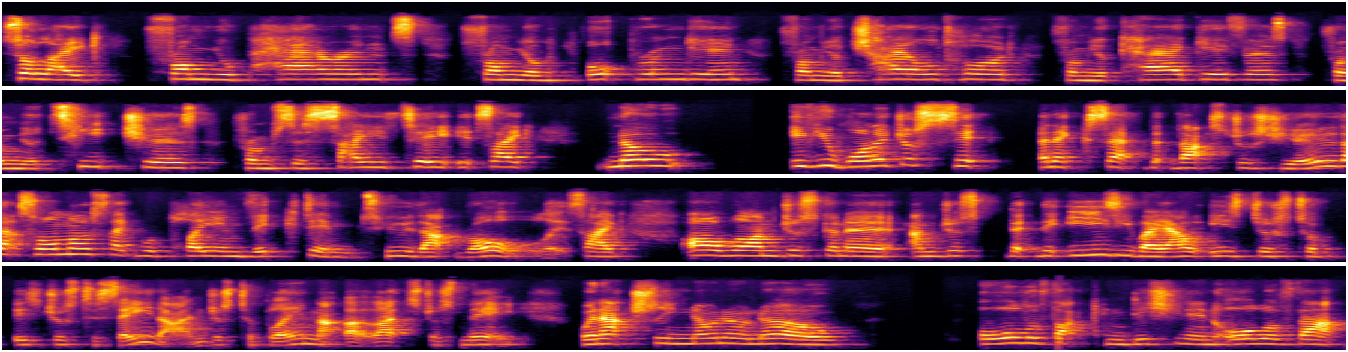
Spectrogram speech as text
So, like from your parents, from your upbringing, from your childhood, from your caregivers, from your teachers, from society, it's like, no, if you want to just sit and accept that that's just you. That's almost like we're playing victim to that role. It's like oh well i'm just gonna i'm just the, the easy way out is just to is just to say that and just to blame that, that that's just me. When actually no no no all of that conditioning all of that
